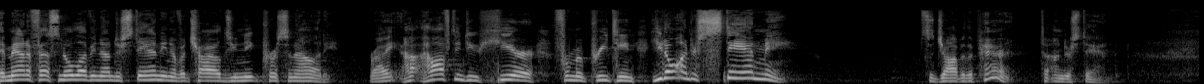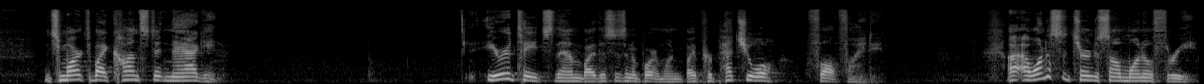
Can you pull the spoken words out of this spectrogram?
It manifests no loving understanding of a child's unique personality, right? How, how often do you hear from a preteen, you don't understand me? It's the job of the parent to understand. It's marked by constant nagging. It irritates them by, this is an important one, by perpetual fault finding. I, I, want us to turn to Psalm 103.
